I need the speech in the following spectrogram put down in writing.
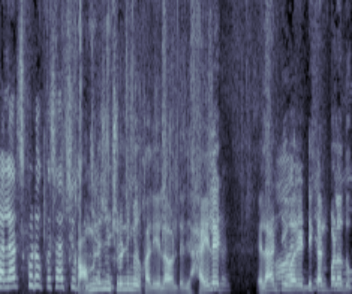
కలర్స్ కూడా ఒకసారి కాంబినేషన్ చూడండి మీరు ఖాళీ ఎలా ఉంటుంది? హైలైట్ ఎలాంటి వెరైటీ కనపడదు.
